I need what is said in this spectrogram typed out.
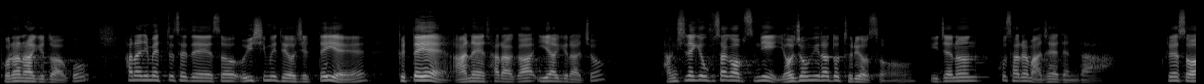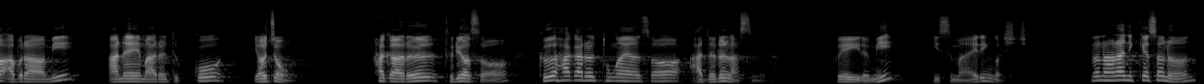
불안하기도 하고 하나님의 뜻에 대해서 의심이 되어질 때에 그때에 아내 사라가 이야기를 하죠. 당신에게 후사가 없으니 여종이라도 들여서 이제는 후사를 맞아야 된다. 그래서 아브라함이 아내의 말을 듣고 여종 하가를 들여서 그 하가를 통하여서 아들을 낳습니다. 그의 이름이 이스마엘인 것이죠. 그러나 하나님께서는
